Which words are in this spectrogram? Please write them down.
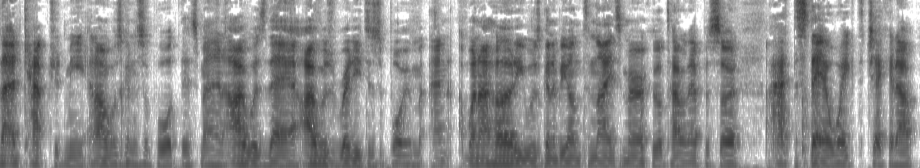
that had captured me and I was going to support this man. I was there. I was ready to support him. And when I heard he was going to be on tonight's Got Talent episode, I had to stay awake to check it out.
